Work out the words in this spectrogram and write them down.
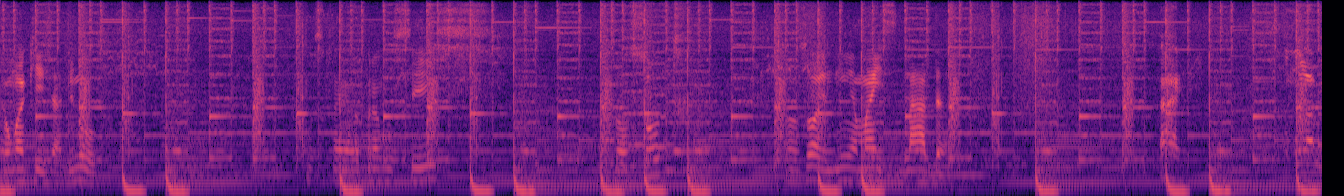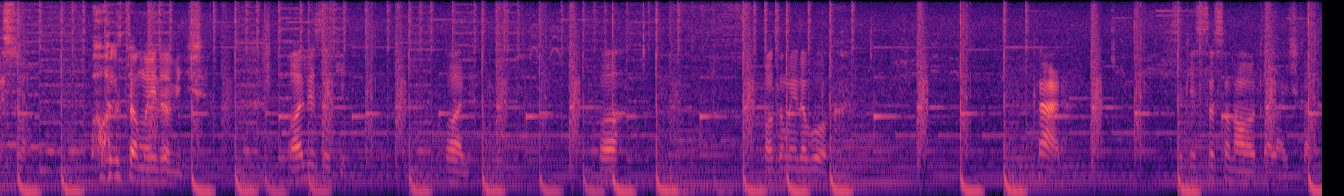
Vamos aqui já, de novo. Mostrar ela pra vocês. Só solto. Anzoilinha, mais nada. Ai. Vamos lá, pessoal. Olha o tamanho da bicha. Olha isso aqui. Olha. Ó. Olha o tamanho da boca. Cara é sensacional aquela light, cara.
